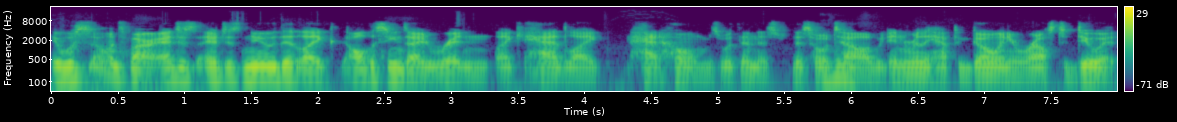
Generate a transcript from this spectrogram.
it was so inspiring. I just I just knew that like all the scenes I'd written like had like had homes within this this Mm-hmm. hotel. We didn't really have to go anywhere else to do it,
